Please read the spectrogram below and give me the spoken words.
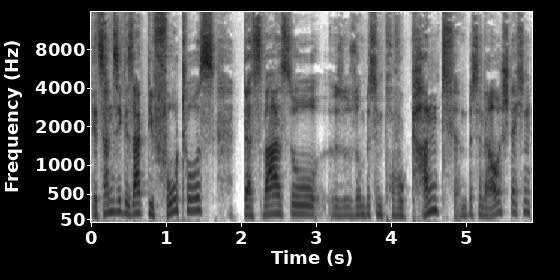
Jetzt haben Sie gesagt, die Fotos, das war so, so, so ein bisschen provokant, ein bisschen rausstechen.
